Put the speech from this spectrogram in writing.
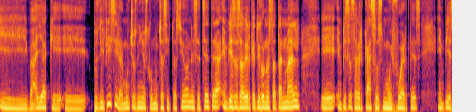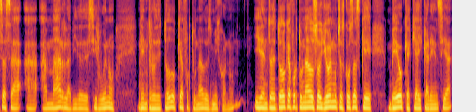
y vaya que, eh, pues difícil, hay muchos niños con muchas situaciones, etcétera. Empiezas a ver que tu hijo no está tan mal, eh, empiezas a ver casos muy fuertes, empiezas a, amar la vida, decir, bueno, dentro de todo, qué afortunado es mi hijo, ¿no? Y dentro de todo, qué afortunado soy yo en muchas cosas que veo que aquí hay carencia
